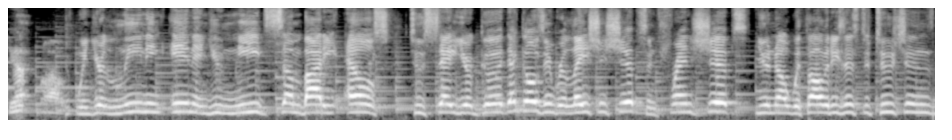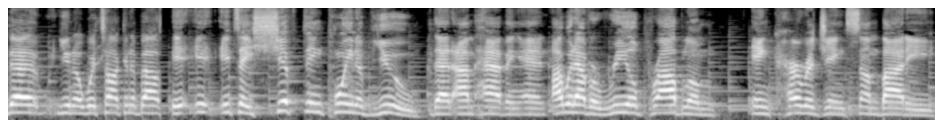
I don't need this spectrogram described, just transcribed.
Yeah. When you're leaning in and you need somebody else to say you're good, that goes in relationships and friendships, you know, with all of these institutions that, you know, we're talking about. It, it, it's a shifting point of view that I'm having, and I would have a real problem encouraging somebody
